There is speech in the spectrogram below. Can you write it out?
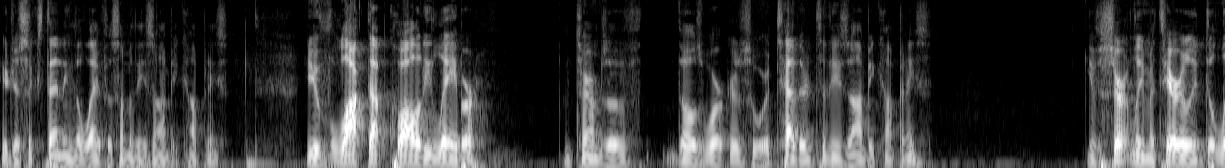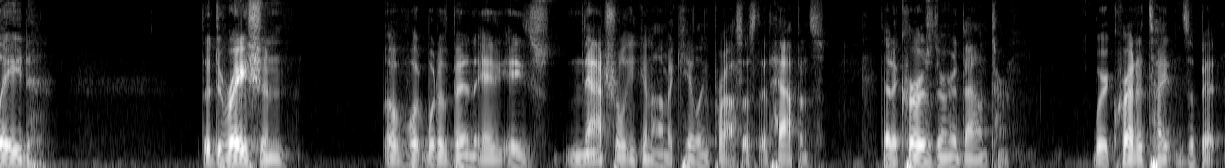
you're just extending the life of some of these zombie companies. You've locked up quality labor in terms of those workers who are tethered to these zombie companies. You've certainly materially delayed the duration of what would have been a, a natural economic healing process that happens, that occurs during a downturn, where credit tightens a bit,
